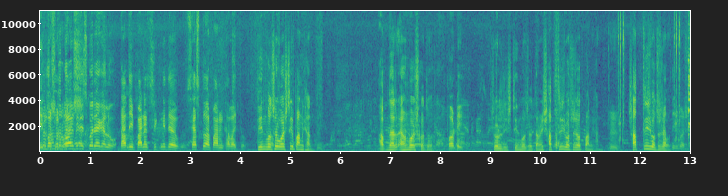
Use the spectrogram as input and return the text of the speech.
তিন বছর বয়স। করে গেল। দাদি পানের সিকনিতে তো আর পান খাওয়াইতো। তিন বছর বয়স থেকে পান খান? আপনার এখন বয়স কত? ফর্টি। চল্লিশ তিন বছর। তার মানে সাতত্রিশ বছর যাবত পান খান। সাতত্রিশ বছর যাবত বছর।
